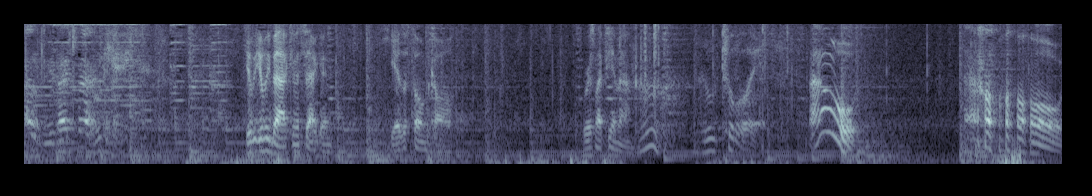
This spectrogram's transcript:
I'll be. He'll, he'll be back in a second. He has a phone call. Where's my PMM? New toy. Ow! Ow!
